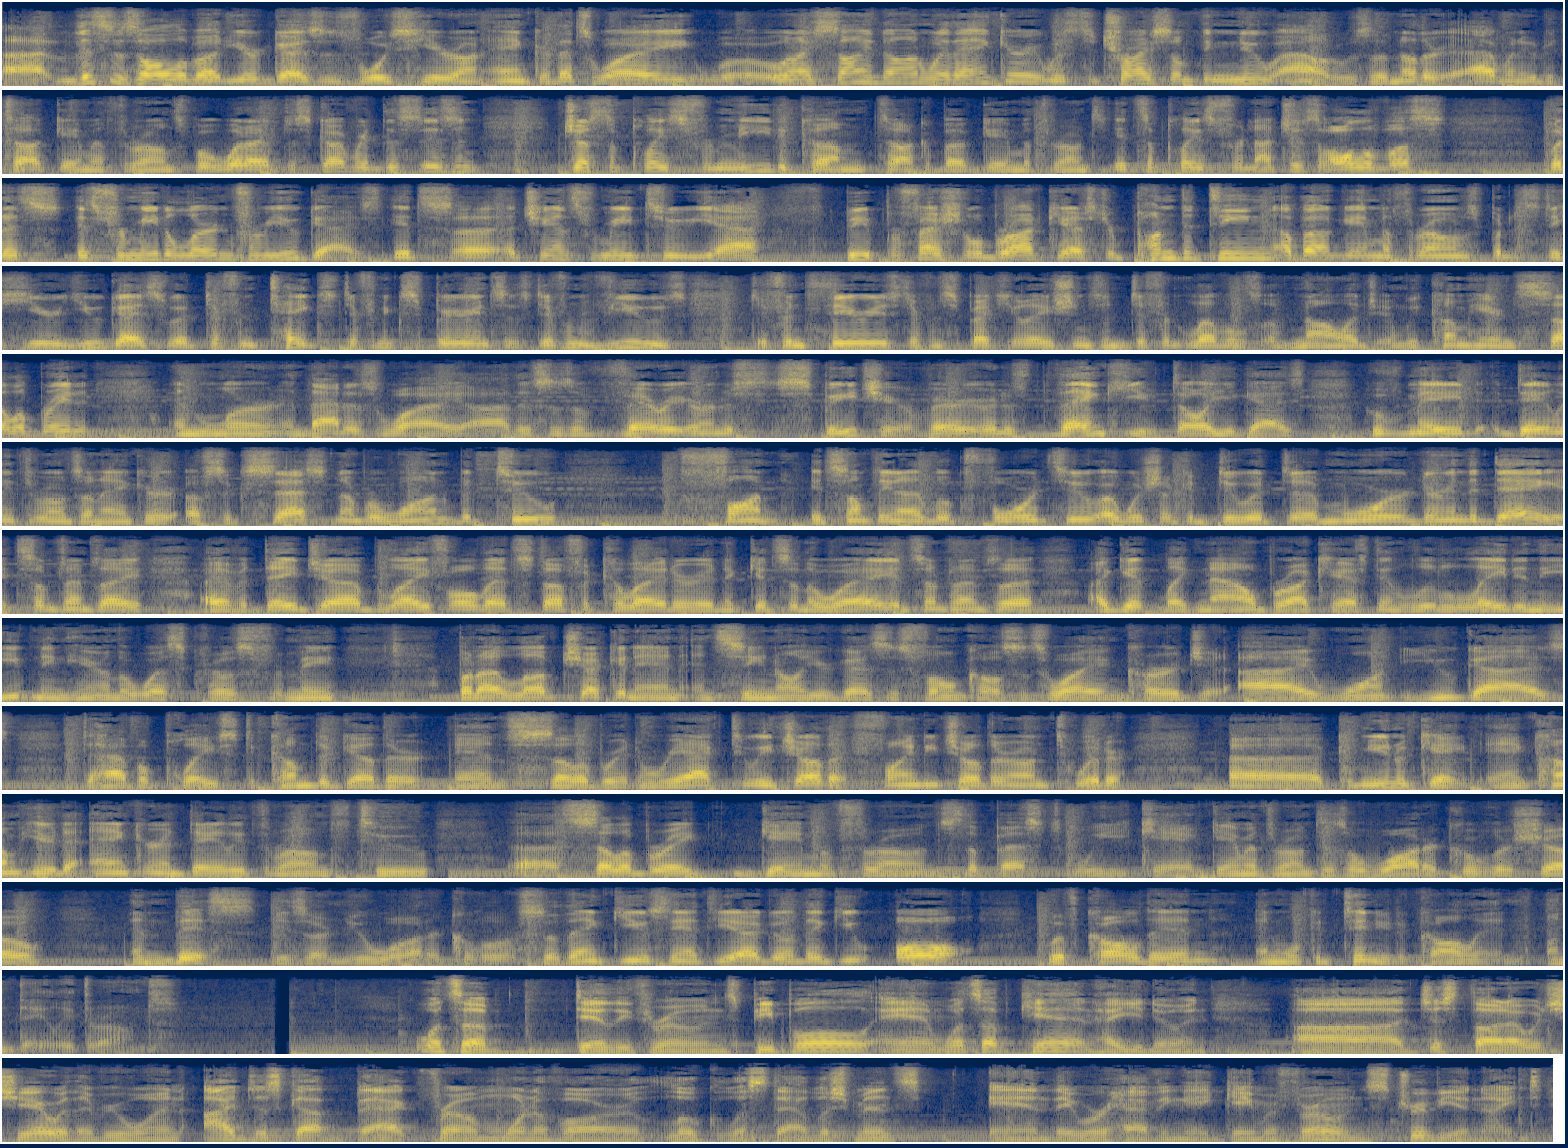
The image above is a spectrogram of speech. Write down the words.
uh, this is all about your guys' voice here on Anchor. That's why w- when I signed on with Anchor, it was to try something new out. It was another avenue to talk Game of Thrones. But what I've discovered, this isn't just a place for me to come talk about Game of Thrones. It's a place for not just all of us but it's it's for me to learn from you guys. It's uh, a chance for me to yeah be a professional broadcaster punditing about Game of Thrones, but it's to hear you guys who have different takes, different experiences, different views, different theories, different speculations, and different levels of knowledge. And we come here and celebrate it and learn. And that is why uh, this is a very earnest speech here, very earnest thank you to all you guys who've made Daily Thrones on Anchor a success, number one, but two, fun. It's something I look forward to. I wish I could do it uh, more during the day. It's sometimes I, I have a day job, life, all that stuff at Collider, and it gets in the way. And sometimes uh, I get like now broadcasting a little late in the evening here on the West Coast for me. But I love checking in and seeing all your guys' phone calls. That's why I encourage it. I want you guys to have a place to come together and celebrate and react to each other. Find each other on Twitter. Uh, communicate and come here to Anchor and Daily Thrones to uh, celebrate Game of Thrones the best we can. Game of Thrones is a water cooler show, and this is our new water cooler. So thank you, Santiago, and thank you all who have called in and will continue to call in on Daily Thrones. What's up, Daily Thrones people, and what's up, Ken? How you doing? Uh, just thought I would share with everyone. I just got back from one of our local establishments, and they were having a Game of Thrones trivia night.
